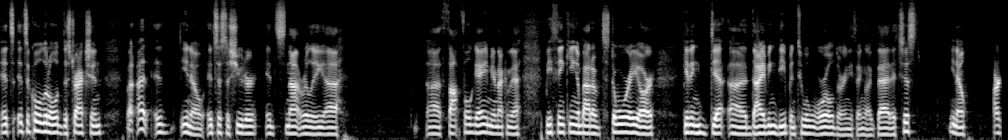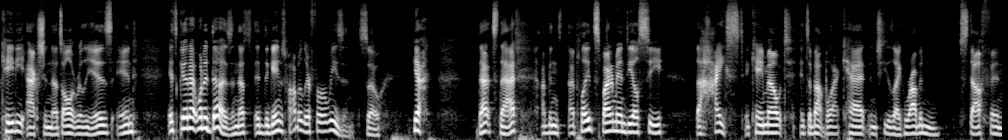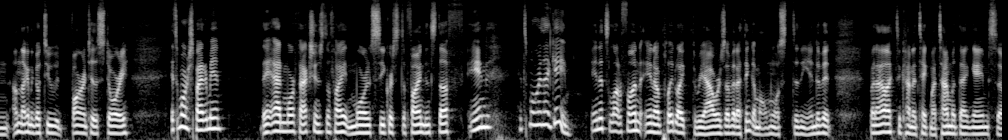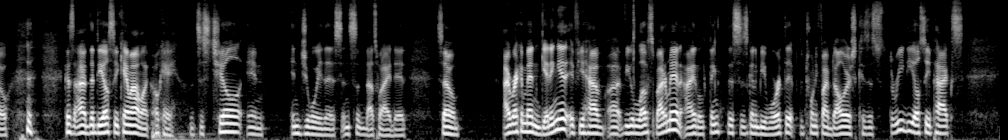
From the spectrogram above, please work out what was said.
it's it's a cool little distraction, but I, it, you know, it's just a shooter. It's not really a thoughtful game. You're not going to be thinking about a story or getting de- uh, diving deep into a world or anything like that. It's just you know arcadey action. That's all it really is, and it's good at what it does. And that's the game's popular for a reason. So yeah, that's that. I've been I played Spider-Man DLC, The Heist. It came out. It's about Black Cat and she's like robbing stuff. And I'm not gonna go too far into the story. It's more Spider-Man. They add more factions to fight and more secrets to find and stuff, and it's more of that game and it's a lot of fun. And I've played like three hours of it. I think I'm almost to the end of it, but I like to kind of take my time with that game. So, because the DLC came out, I'm like, okay, let's just chill and enjoy this, and so that's what I did. So, I recommend getting it if you have uh, if you love Spider-Man. I think this is going to be worth it for twenty five dollars because it's three DLC packs.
